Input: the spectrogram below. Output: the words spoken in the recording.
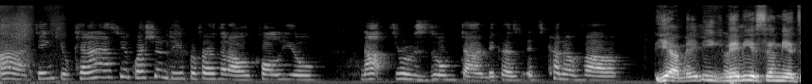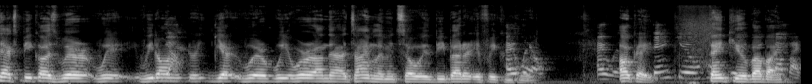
Ah, thank you. Can I ask you a question? Do you prefer that I'll call you not through Zoom time because it's kind of uh Yeah, maybe maybe you send me a text because we're we we don't yeah, we're we we're on the time limit, so it'd be better if we I conclude. I will. Okay. Thank you. Thank you. Bye-bye. Bye bye.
